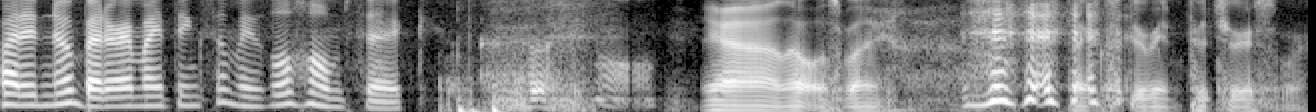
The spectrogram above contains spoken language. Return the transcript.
If I didn't know better, I might think somebody's a little homesick. Yeah, that was my Thanksgiving pictures. Were.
